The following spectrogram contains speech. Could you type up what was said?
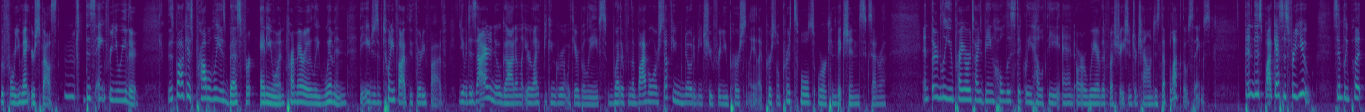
before you met your spouse, mm, this ain't for you either. This podcast probably is best for anyone, primarily women, the ages of 25 through 35. You have a desire to know God and let your life be congruent with your beliefs, whether from the Bible or stuff you know to be true for you personally, like personal principles or convictions, etc. And thirdly, you prioritize being holistically healthy and are aware of the frustrations or challenges that block those things then this podcast is for you. Simply put,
